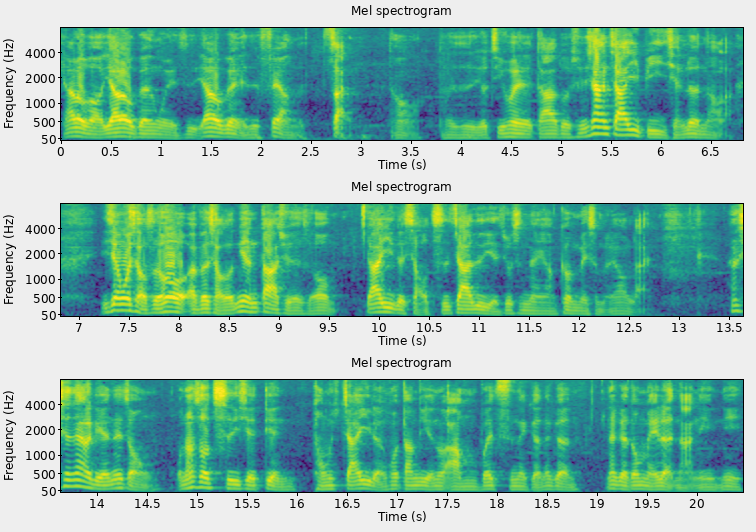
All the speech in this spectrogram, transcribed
鸭肉包、鸭肉羹我也是，鸭肉羹也是非常的赞哦，但是有机会大家多去，像嘉义比以前热闹了。以前我小时候啊，不是小时候念大学的时候，嘉义的小吃假日也就是那样，根本没什么人要来。那现在连那种我那时候吃一些店，同嘉义人或当地人说啊，我们不会吃那个，那个那个都没人呐、你你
